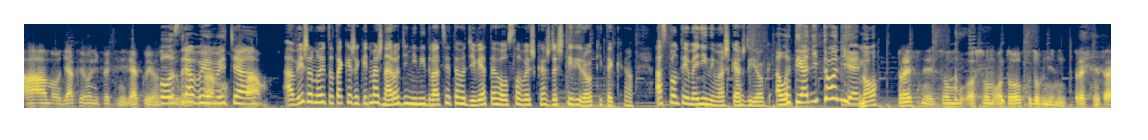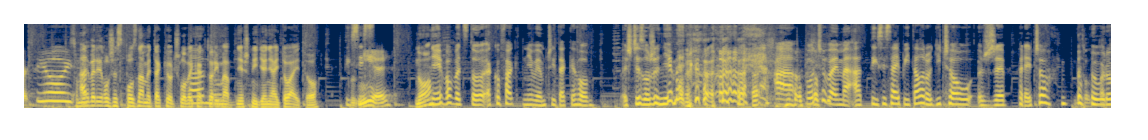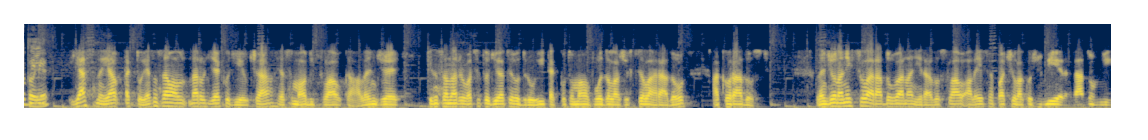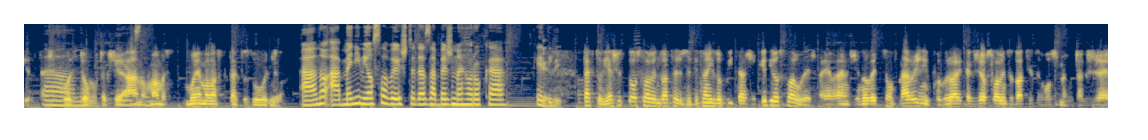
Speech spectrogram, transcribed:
Áno, ďakujem veľmi pekne, ďakujem. Pozdravujeme ťa. mám. A vieš, ono je to také, že keď máš narodeniny 29. oslavuješ každé 4 roky, tak no, aspoň tie meniny máš každý rok. Ale ty ani to nie. No, Presne, som, som o to ochudobnený, presne tak. Joj, som a neveril, že spoznáme takého človeka, Áno. ktorý má v dnešný deň aj to, aj to. ty si... Nie, No, Nie, vôbec to, ako fakt neviem, či takého ešte zoženieme. a počúvaj ma, a ty si sa aj pýtal rodičov, že prečo to, To- urobili? je. jasné, ja, takto, ja som sa mal narodiť ako dievča, ja som mal byť Slávka, lenže keď som sa narodil 29.2., tak potom mama povedala, že chcela Rado ako radosť. Lenže ona nechcela Radovan ani Radoslav, ale jej sa páčil akože mier, Radomír, takže Áno, kvôli tomu. Takže jasné. áno, mama, moja mama sa to takto zdôvodnila. Áno, a meniny oslavuješ teda za bežného roka kedy? Kedy? Takto, ja všetko oslavujem 20, že keď sa niekto pýta, že kedy oslavuješ, a ja vravím, že no veď som narodený v februári, takže oslavujem to 28. Takže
